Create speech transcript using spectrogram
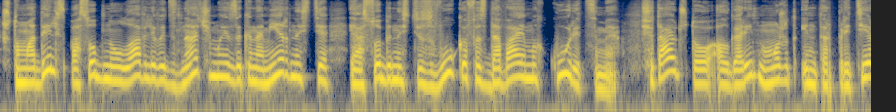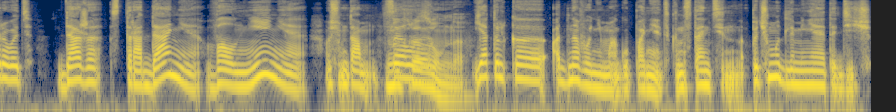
что модель способна улавливать значимые закономерности и особенности звуков, издаваемых курицами. Считают, что алгоритм может интерпретировать даже страдания, волнения, в общем, там Ну, это целое... разумно. Я только одного не могу понять, Константин. Почему для меня это дичь?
